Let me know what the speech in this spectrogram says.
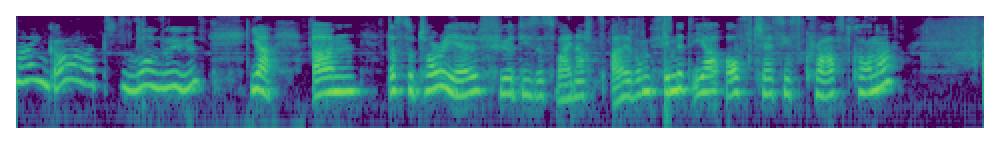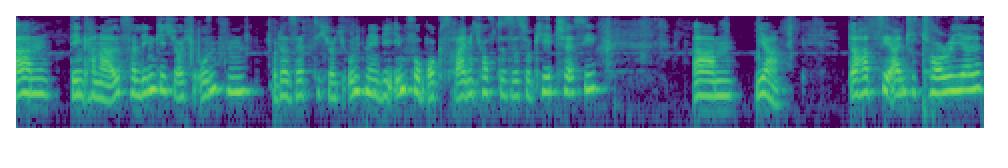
mein Gott, so süß. Ja, ähm, das Tutorial für dieses Weihnachtsalbum findet ihr auf Jessys Craft Corner. Ähm, den Kanal verlinke ich euch unten oder setze ich euch unten in die Infobox rein. Ich hoffe, das ist okay, Jessie. Ähm, ja, da hat sie ein Tutorial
